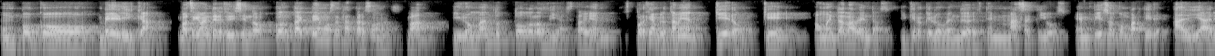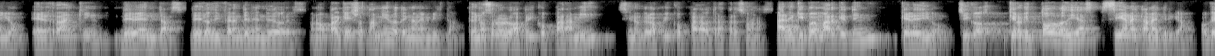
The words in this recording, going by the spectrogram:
un poco bélica. Básicamente le estoy diciendo, contactemos a estas personas, ¿va? Y lo mando todos los días, ¿está bien? Por ejemplo, también quiero que aumentar las ventas y quiero que los vendedores estén más activos, empiezo a compartir a diario el ranking de ventas de los diferentes vendedores, ¿no? Para que ellos también lo tengan en vista. Entonces, no solo lo aplico para mí, sino que lo aplico para otras personas. Al equipo de marketing, ¿qué le digo? Chicos, quiero que todos los días sigan esta métrica, ¿ok?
